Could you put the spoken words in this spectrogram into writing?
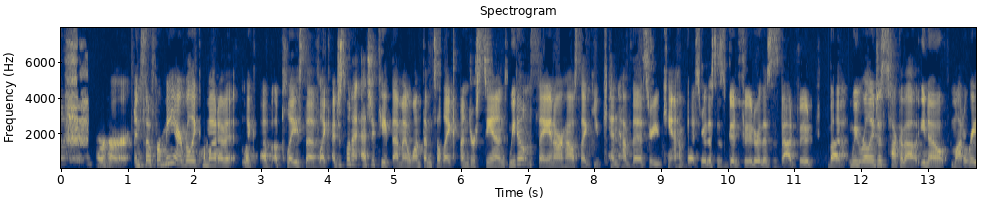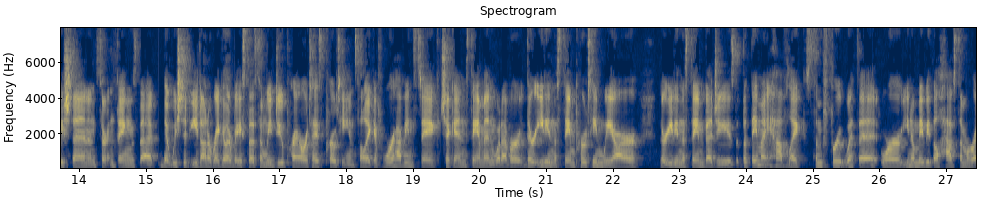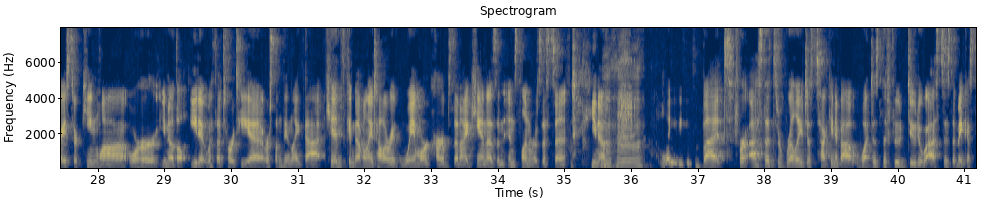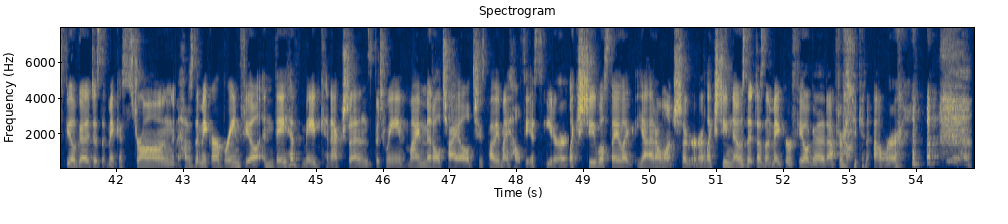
for her. And so for me, I really come out of it like of a place of like I just want to educate them. I want them to like understand. We don't say in our house like you can have this or you can't have this or this is good food or this is bad food, but we really just talk about you know moderation and certain things that that we should eat on a regular basis, and we do prioritize protein. So like if we're having steak steak, chicken, salmon, whatever, they're eating the same protein we are. They're eating the same veggies, but they might have like some fruit with it, or, you know, maybe they'll have some rice or quinoa, or, you know, they'll eat it with a tortilla or something like that. Kids can definitely tolerate way more carbs than I can as an insulin resistant, you know, mm-hmm. lady. But for us, it's really just talking about what does the food do to us? Does it make us feel good? Does it make us strong? How does it make our brain feel? And they have made connections between my middle child, she's probably my healthiest eater. Like she will say, like, yeah, I don't want sugar. Like she knows it doesn't make her feel good after like an hour.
